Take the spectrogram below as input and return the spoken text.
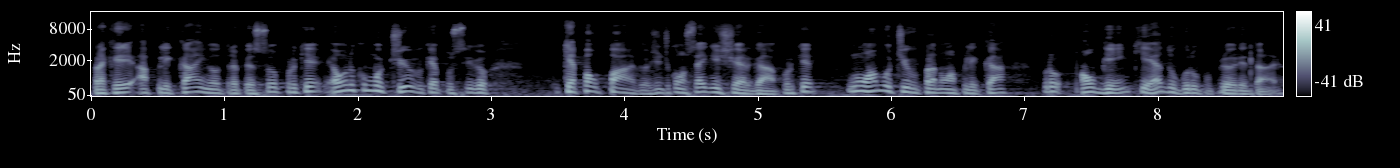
para querer aplicar em outra pessoa? Porque é o único motivo que é possível que é palpável, a gente consegue enxergar, porque não há motivo para não aplicar para alguém que é do grupo prioritário.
